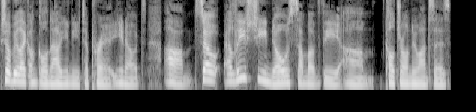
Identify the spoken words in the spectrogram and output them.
she'll be like, Uncle, now you need to pray. You know, it's um so at least she knows some of the um cultural nuances.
